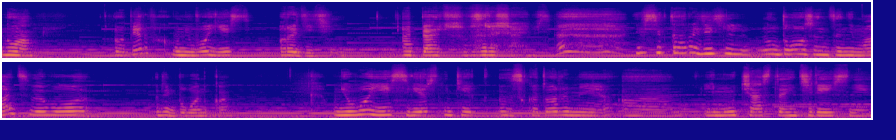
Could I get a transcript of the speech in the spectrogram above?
Ну а, во-первых, у него есть родители. Опять же, возвращаемся. И всегда родитель ну, должен занимать своего ребенка. У него есть сверстники, с которыми а, ему часто интереснее.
